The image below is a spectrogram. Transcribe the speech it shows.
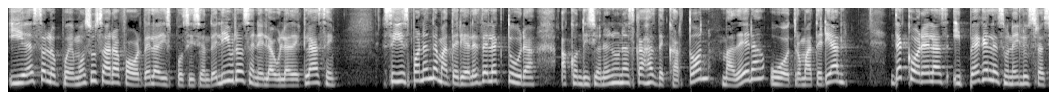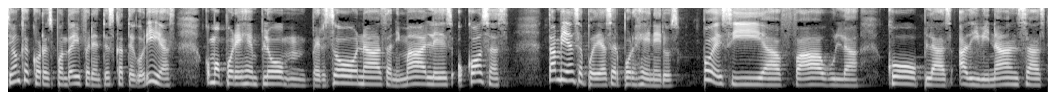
y esto lo podemos usar a favor de la disposición de libros en el aula de clase. Si disponen de materiales de lectura, acondicionen unas cajas de cartón, madera u otro material. Decórelas y pégueles una ilustración que corresponda a diferentes categorías, como por ejemplo mm, personas, animales o cosas. También se puede hacer por géneros poesía, fábula, coplas, adivinanzas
